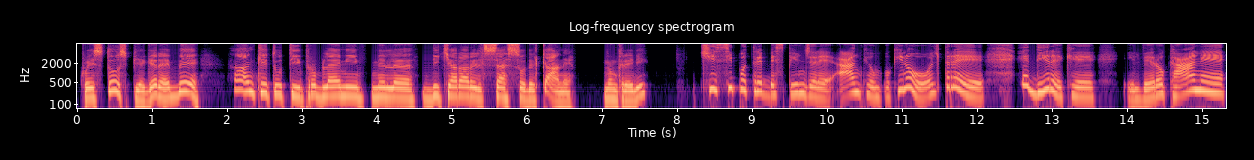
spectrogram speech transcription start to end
Questo spiegherebbe anche tutti i problemi nel dichiarare il sesso del cane, non credi? Ci si potrebbe spingere anche un pochino oltre e dire che il vero cane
